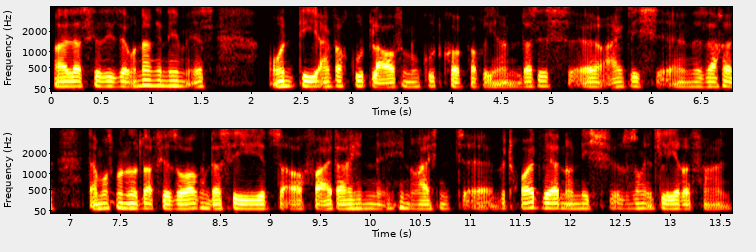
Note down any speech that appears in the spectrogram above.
weil das für sie sehr unangenehm ist und die einfach gut laufen und gut kooperieren. Das ist äh, eigentlich äh, eine Sache, da muss man nur dafür sorgen, dass sie jetzt auch weiterhin hinreichend äh, betreut werden und nicht sozusagen ins Leere fallen.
